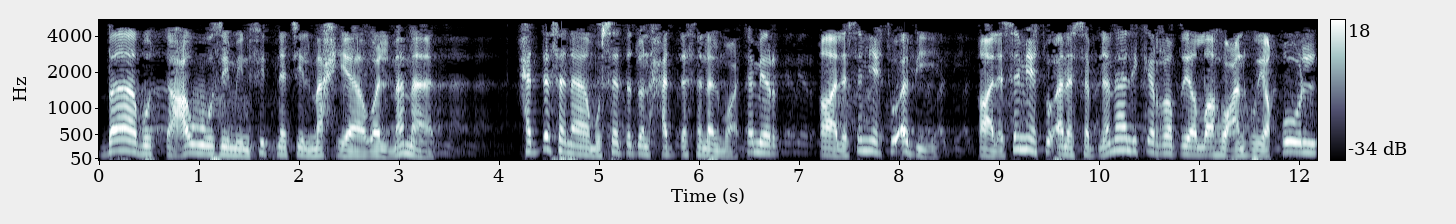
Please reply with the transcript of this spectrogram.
باب التعوذ من فتنة المحيا والممات. حدثنا مسدد حدثنا المعتمر قال سمعت أبي قال سمعت أنس بن مالك رضي الله عنه يقول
